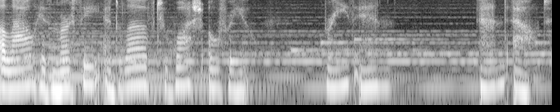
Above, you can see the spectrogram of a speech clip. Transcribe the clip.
Allow His mercy and love to wash over you. Breathe in and out.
